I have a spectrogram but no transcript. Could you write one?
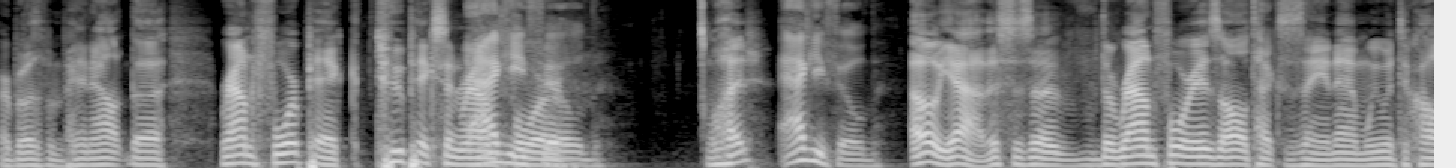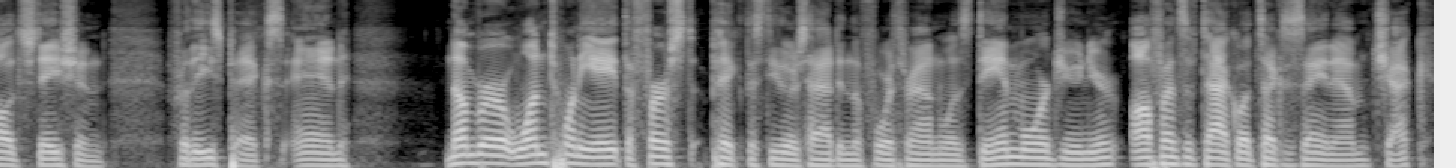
or both of them pan out. The round four pick, two picks in round Aggie four. filled. What? Aggie filled. Oh yeah, this is a the round four is all Texas A&M. We went to College Station for these picks, and number one twenty eight, the first pick the Steelers had in the fourth round was Dan Moore Jr., offensive tackle at Texas A&M. Check,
